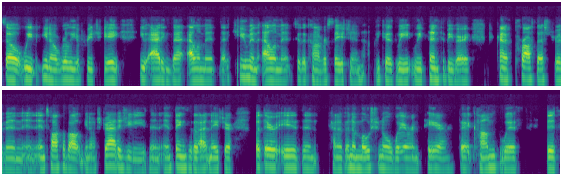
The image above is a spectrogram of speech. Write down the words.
So we, you know, really appreciate you adding that element, that human element to the conversation because we we tend to be very kind of process driven and, and talk about, you know, strategies and, and things of that nature. But there is an kind of an emotional wear and tear that comes with this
